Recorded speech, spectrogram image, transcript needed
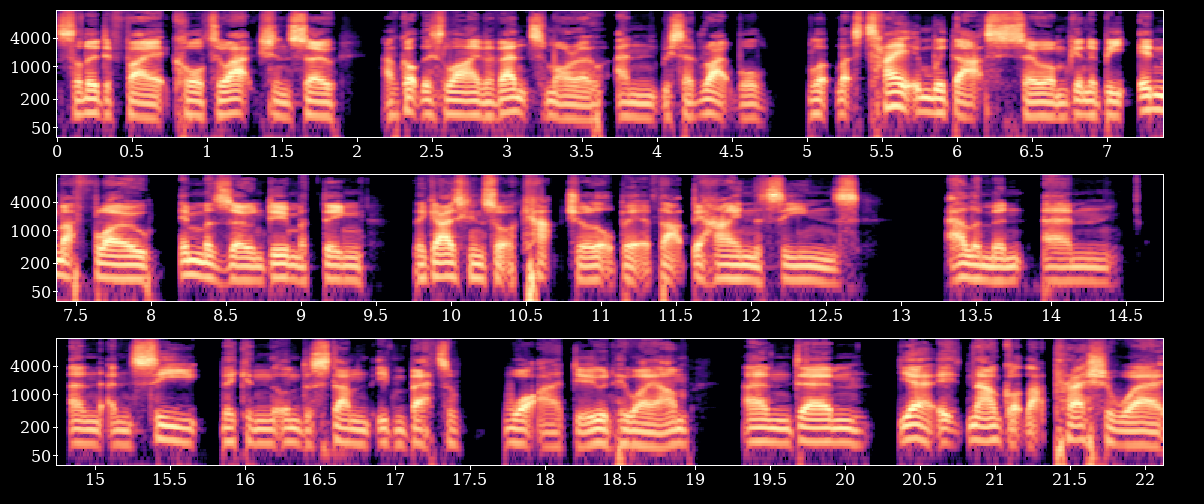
solidify it, call to action. So I've got this live event tomorrow, and we said, right, well, let's tie it in with that. So I'm going to be in my flow, in my zone, doing my thing. The guys can sort of capture a little bit of that behind the scenes element, um, and and see they can understand even better what I do and who I am. And um, yeah, it's now got that pressure where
